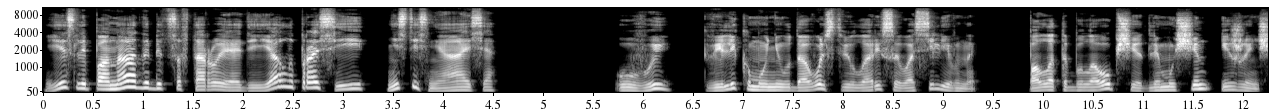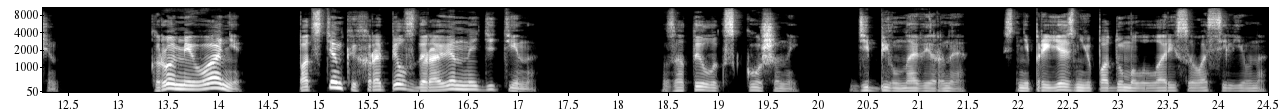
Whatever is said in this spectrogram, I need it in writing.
Если понадобится второе одеяло, проси, не стесняйся. Увы, к великому неудовольствию Ларисы Васильевны, палата была общая для мужчин и женщин. Кроме Вани, под стенкой храпел здоровенный детина. Затылок скошенный, дебил, наверное, с неприязнью подумала Лариса Васильевна.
